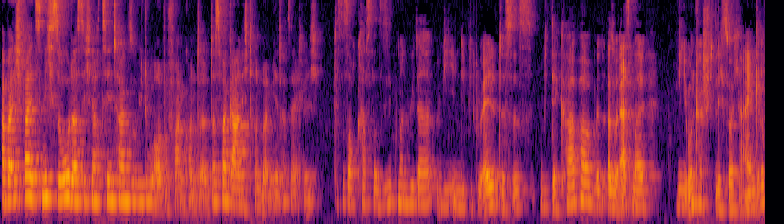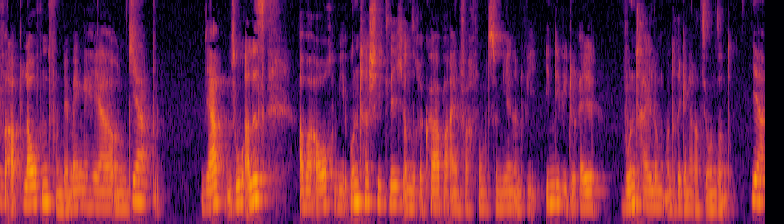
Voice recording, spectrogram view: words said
aber ich war jetzt nicht so, dass ich nach zehn Tagen so wie du Auto fahren konnte. Das war gar nicht drin bei mir tatsächlich. Das ist auch krass, da sieht man wieder, wie individuell das ist, wie der Körper, mit, also erstmal, wie unterschiedlich solche Eingriffe ablaufen, von der Menge her und Ja, ja, so alles, aber auch, wie unterschiedlich unsere Körper einfach funktionieren und wie individuell Wundheilung und Regeneration sind. ja,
